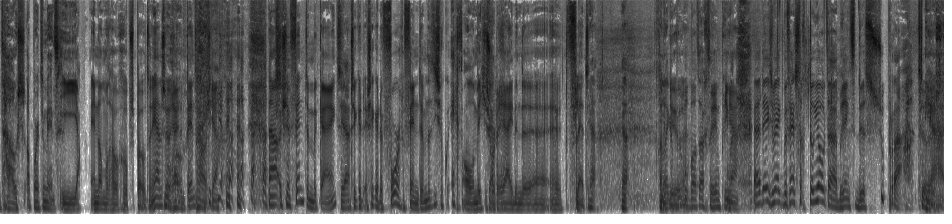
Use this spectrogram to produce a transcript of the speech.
penthouse appartement. ja, en dan wat hoger op zijn poten. Ja, dus een Nog rijdend penthouse, ja. nou, als je een Phantom bekijkt, Ja. zeker, zeker de vorige Phantom... dat is ook echt al een beetje een Ja. soort rijdende eh, eh, flat. Ja. ja. Gewoon lekker deuren. bubbelbad achterin, prima. Ja. Eh, deze week bevestigd, Toyota brengt de Supra terug. Ja,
